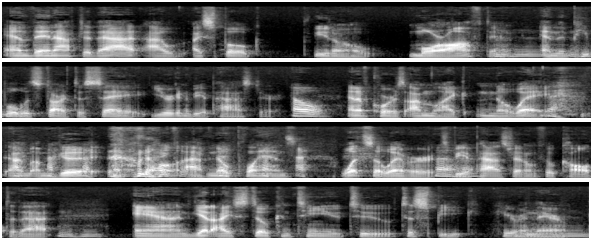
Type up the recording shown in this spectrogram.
And then after that, I, I spoke, you know, more often. Mm-hmm, and then people would start to say, You're going to be a pastor. Oh, And of course, I'm like, No way. I'm, I'm good. no, I have no plans whatsoever to be a Uh-huh. pastor. I don't feel called to that. Mm-hmm. And yet I still continue to, to speak here and there. Mm-hmm.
